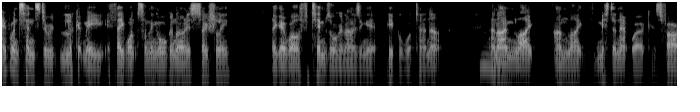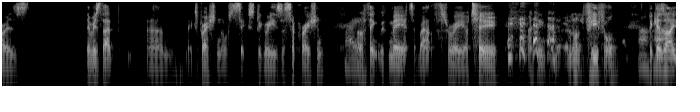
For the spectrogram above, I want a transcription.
everyone tends to look at me if they want something organized socially. They go, well, if Tim's organizing it, people will turn up and Mhm. I'm like I'm like Mr. Network as far as there is that um, expression of six degrees of separation, right. but I think with me it's about three or two. I think a lot of people because Uh-huh.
